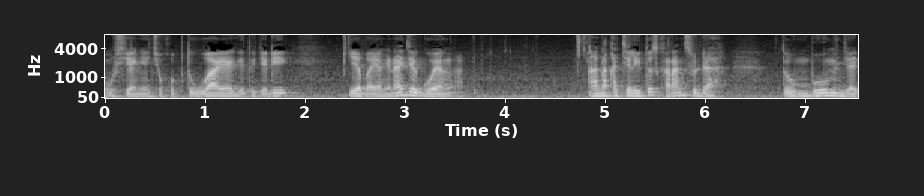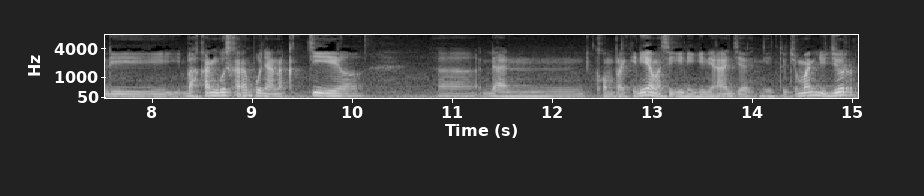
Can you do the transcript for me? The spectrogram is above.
usianya cukup tua ya gitu. Jadi ya bayangin aja gue yang anak kecil itu sekarang sudah tumbuh menjadi bahkan gue sekarang punya anak kecil. Uh, dan komplek ini ya masih gini-gini aja gitu. Cuman jujur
